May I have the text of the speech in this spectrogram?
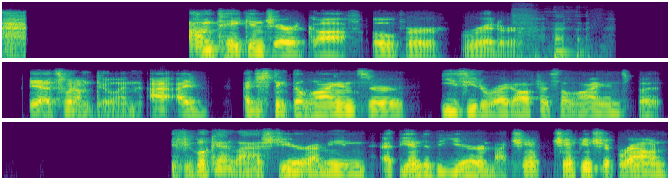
I'm taking Jared Goff over Ritter. yeah, that's what I'm doing. I, I I just think the Lions are easy to write off as the Lions, but if you look at last year, I mean, at the end of the year in my champ- championship round,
